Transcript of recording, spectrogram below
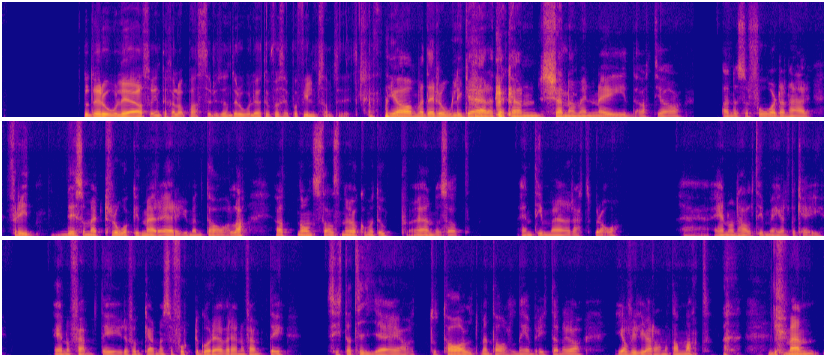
Så det roliga är alltså inte själva passet utan det roliga är att du får se på film samtidigt? Ja, men det roliga är att jag kan känna mig nöjd att jag ändå så får den här, för det som är tråkigt med det är ju mentala. Att någonstans nu har jag kommit upp ändå så att en timme är rätt bra. Eh, en och en halv timme är helt okej. Okay. 1.50 det funkar, men så fort det går över 1.50 sista 10 är jag totalt mentalt nedbruten och jag jag vill göra något annat. Men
